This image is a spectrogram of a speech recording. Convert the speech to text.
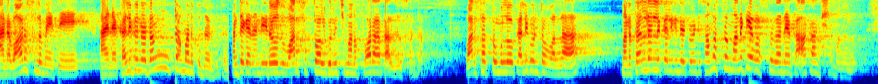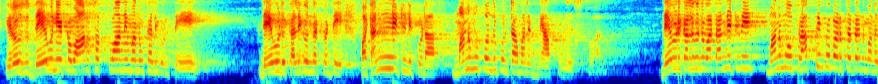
ఆయన వారసులమైతే ఆయన కలిగినదంతా మనకు దొరుకుతుంది అంతే కదండి ఈరోజు వారసత్వాల గురించి మనం పోరాటాలు చూస్తుంటాం. వారసత్వంలో కలిగి ఉండటం వల్ల మన తల్లిదండ్రులు కలిగినటువంటి సమస్తం మనకే వస్తుంది అనే ఒక ఆకాంక్ష మనలో. ఈరోజు దేవుని యొక్క వారసత్వాన్ని మనం కలిగి ఉంటే దేవుడు కలిగి ఉన్నటువంటి వాటన్నిటిని కూడా మనము పొందుకుంటామని జ్ఞాపకం చేసుకోవాలి. దేవుడు కలిగిన వాటన్నిటిని మనము ప్రాప్తింపబడుతుందని మనం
